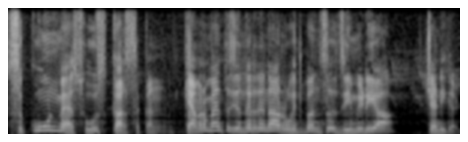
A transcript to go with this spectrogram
ਸਕੂਨ ਮਹਿਸੂਸ ਕਰ ਸਕਣ। ਕੈਮਰਾਮੈਨ ਤਜਿੰਦਰ ਦੇ ਨਾਲ ਰੋਹਿਤ ਬੰਸਲ ਜੀ ਮੀਡੀਆ ਚੰਡੀਗੜ੍ਹ।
